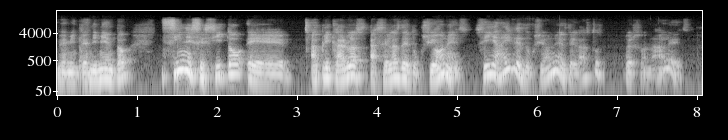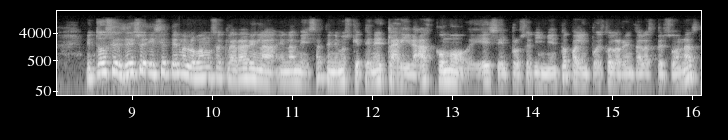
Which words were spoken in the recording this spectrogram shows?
de mi entendimiento, sí necesito eh, aplicarlas, hacer las deducciones. Sí, hay deducciones de gastos personales. Entonces, eso, ese tema lo vamos a aclarar en la, mesa. Tenemos que tener claridad cómo es el procedimiento para el impuesto a la renta a las personas.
